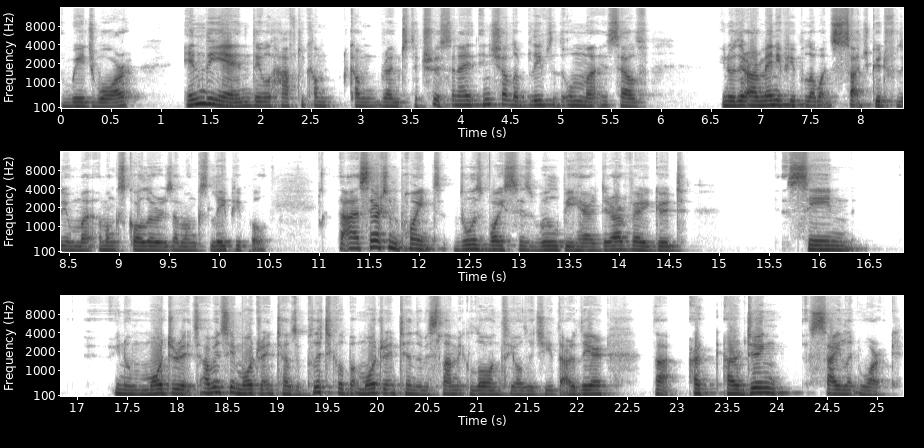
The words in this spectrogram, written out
wage war. In the end they will have to come come round to the truth. And i inshallah believe that the ummah itself you know there are many people that want such good for the ummah among scholars amongst lay people. That at a certain point those voices will be heard. There are very good sane you know moderate i wouldn't say moderate in terms of political but moderate in terms of islamic law and theology that are there that are, are doing silent work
